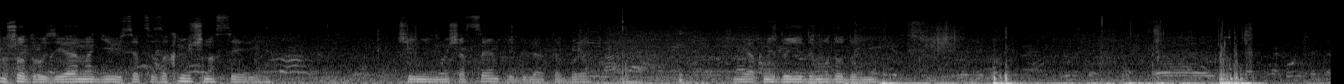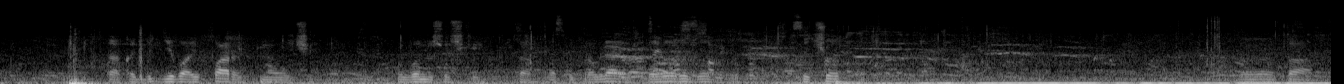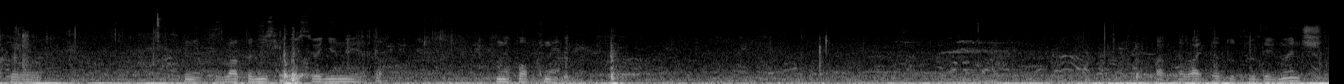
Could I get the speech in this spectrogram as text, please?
Ну що, друзі, я надіюся, це заключна серія. Чи ні, зараз в центрі біля тебе. Ніяк не доїдемо додому. Так, одіваю фари на очі. В мішочки. Так, вас відправляють по горизонту. Все чітко. Е, так. Ні, злато місто ми сьогодні не, то, не попхне. Так, давайте тут людей менше.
